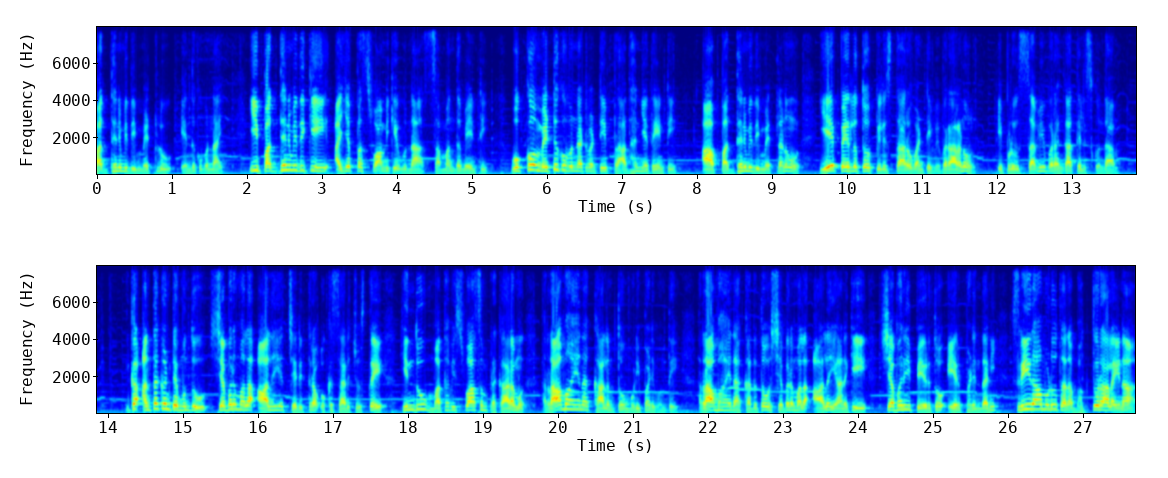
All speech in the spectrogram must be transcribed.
పద్దెనిమిది మెట్లు ఎందుకు ఉన్నాయి? ఈ పద్దెనిమిదికి అయ్యప్ప స్వామికి ఉన్న సంబంధం ఏంటి? ఒక్కో మెట్టుకు ఉన్నటువంటి ప్రాధాన్యత ఏంటి? ఆ పద్దెనిమిది మెట్లను ఏ పేర్లతో పిలుస్తారో వంటి వివరాలను ఇప్పుడు సవివరంగా తెలుసుకుందాం. ఇక అంతకంటే ముందు శబరిమల ఆలయ చరిత్ర ఒకసారి చూస్తే హిందూ మత విశ్వాసం ప్రకారం రామాయణ కాలంతో ముడిపడి ఉంది. రామాయణ కథతో శబరిమల ఆలయానికి శబరి పేరుతో ఏర్పడిందని శ్రీరాముడు తన భక్తురాలైన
